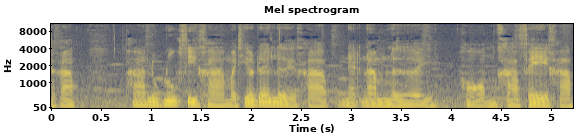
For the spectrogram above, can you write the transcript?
นะครับ พาลูกๆสีขามาเที่ยวได้เลยครับ แนะนำเลย หอมคาเฟ่ครับ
